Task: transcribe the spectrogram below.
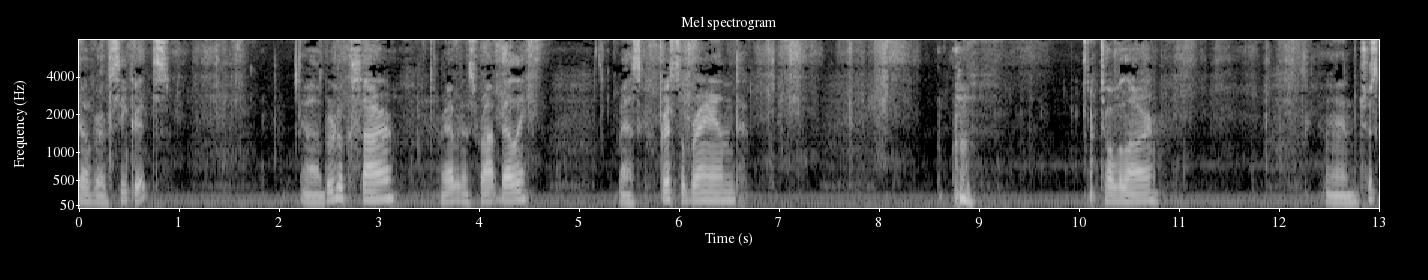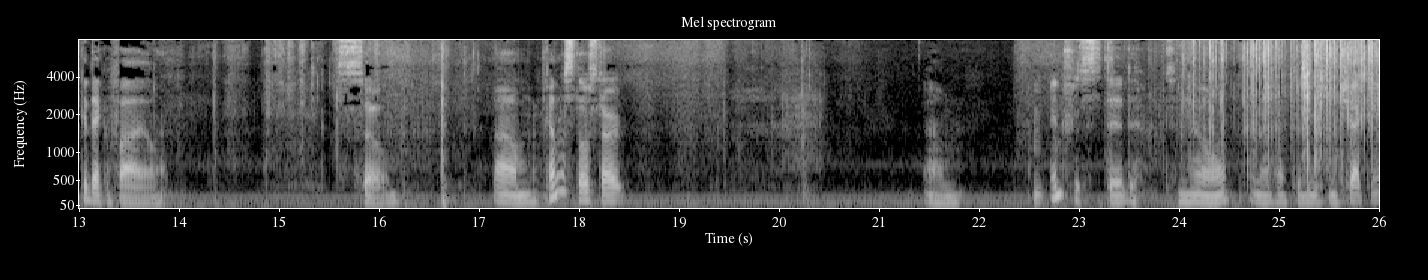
Delver of Secrets. Uh, Ravenous Rotbelly, Mask of Griselbrand, Tovolar, and Triskaidekaphile. So, um, kind of a slow start. Um, I'm interested to know, and I'll have to do some checking,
